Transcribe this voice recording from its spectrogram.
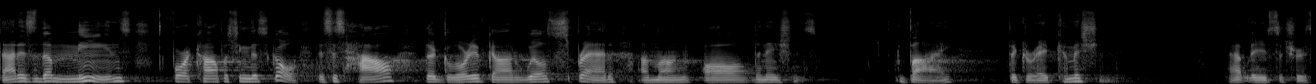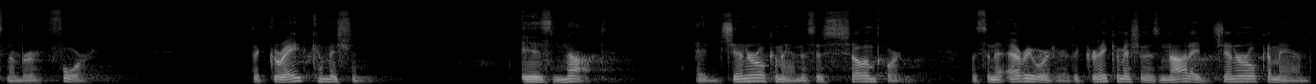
That is the means for accomplishing this goal. This is how the glory of God will spread among all the nations by the Great Commission. That leads to truth number four. The Great Commission is not a general command. This is so important. Listen to every word here. The Great Commission is not a general command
